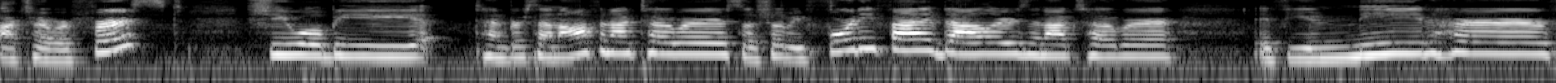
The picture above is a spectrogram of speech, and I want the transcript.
October 1st. She will be 10% off in October, so she'll be $45 in October. If you need her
